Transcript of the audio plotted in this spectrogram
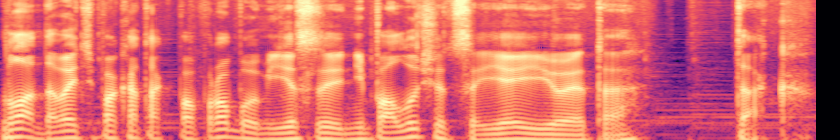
Ну ладно, давайте пока так попробуем. Если не получится, я ее это... Так.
